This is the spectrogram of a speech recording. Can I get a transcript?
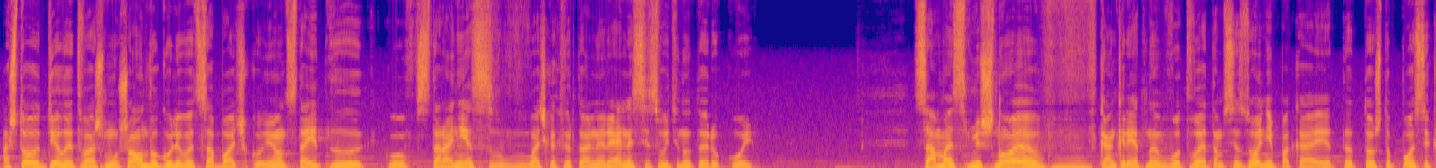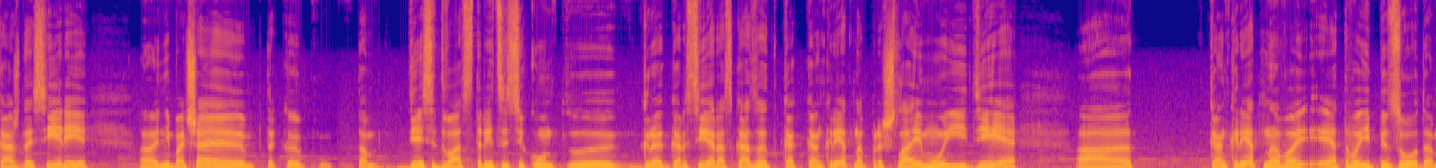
а что делает ваш муж? А он выгуливает собачку. И он стоит э, в стороне с, в очках виртуальной реальности с вытянутой рукой. Самое смешное в, конкретно вот в этом сезоне пока это то, что после каждой серии э, небольшая так, там 10, 20, 30 секунд э, Грег Гарсия рассказывает, как конкретно пришла ему идея э, конкретного этого эпизода.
